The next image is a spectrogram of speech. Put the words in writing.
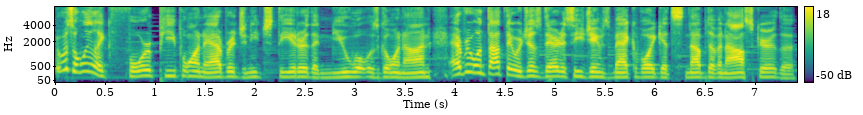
it was only like four people on average in each theater that knew what was going on. Everyone thought they were just there to see James McAvoy get snubbed of an Oscar, the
